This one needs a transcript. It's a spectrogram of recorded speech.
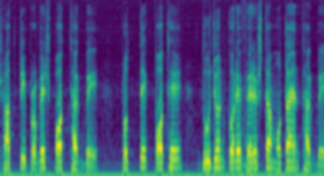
সাতটি প্রবেশ পথ থাকবে। প্রত্যেক পথে দুজন করে ফেরস্তা মোতায়েন থাকবে।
